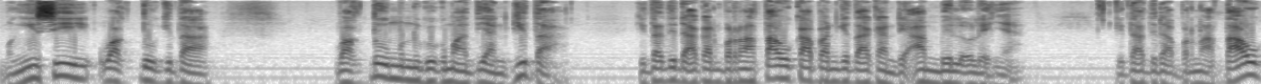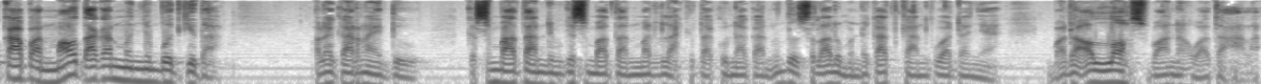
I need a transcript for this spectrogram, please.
mengisi waktu kita, waktu menunggu kematian kita. Kita tidak akan pernah tahu kapan kita akan diambil olehnya. Kita tidak pernah tahu kapan maut akan menyebut kita. Oleh karena itu, kesempatan demi kesempatan marilah kita gunakan untuk selalu mendekatkan kepadanya, kepada Allah Subhanahu wa taala.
